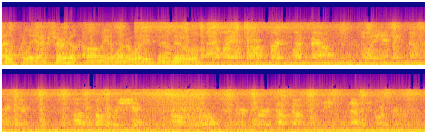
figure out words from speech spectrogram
Hopefully, I'm sure he'll call me to wonder what he's going to do. Westbound, right there. Uh, there's ship, uh, southbound, from the, coming out of the North River.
